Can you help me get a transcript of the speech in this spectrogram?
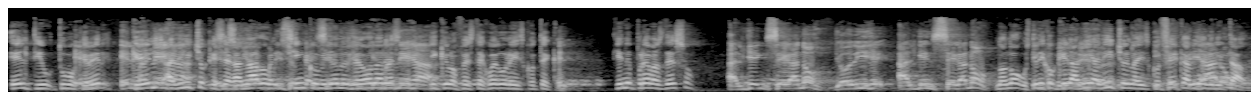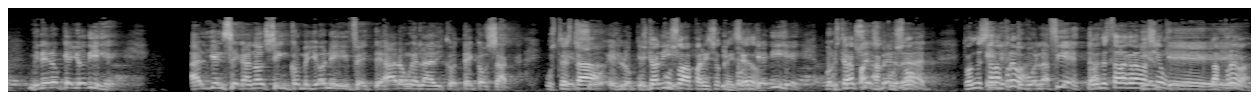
él tuvo que Él- ver, él que él ha dicho que se ha ganado Aparicio 5 Caicedo millones de dólares maneja- y que lo festejó en una discoteca. ¿Tiene pruebas de eso? Alguien se ganó. Yo dije, alguien se ganó. No, no, usted dijo que él había dicho en la discoteca, había gritado. Mire lo que yo dije. Alguien se ganó 5 millones y festejaron en la discoteca Osaka. Usted está- Eso es lo que usted acusó dije. a Aparicio ¿Y Caicedo. ¿Por qué dije? Porque Usted eso es acusó. verdad. ¿Dónde está Él la prueba? estuvo en la fiesta. ¿Dónde está la grabación? que- La prueba.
